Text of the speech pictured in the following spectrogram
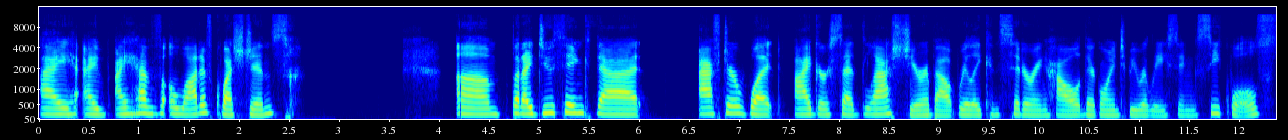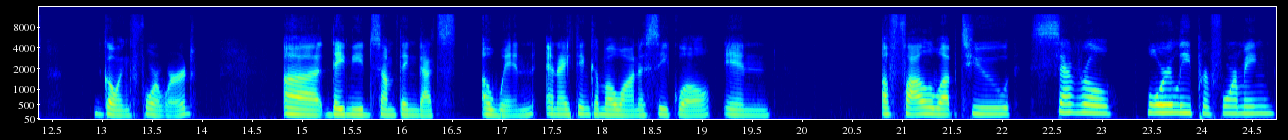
I I I have a lot of questions. Um, but I do think that after what Iger said last year about really considering how they're going to be releasing sequels going forward, uh, they need something that's a win. And I think a Moana sequel in a follow up to several poorly performing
